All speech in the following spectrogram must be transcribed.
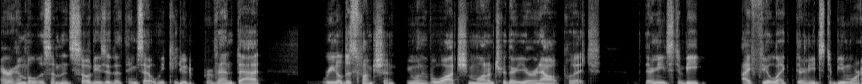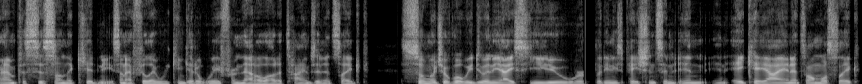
air embolism, and so these are the things that we can do to prevent that. Renal dysfunction. You want to watch and monitor their urine output. There needs to be I feel like there needs to be more emphasis on the kidneys. And I feel like we can get away from that a lot of times. And it's like so much of what we do in the ICU, we're putting these patients in, in, in AKI, and it's almost like,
